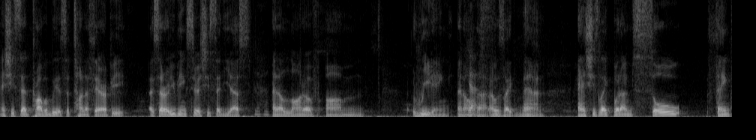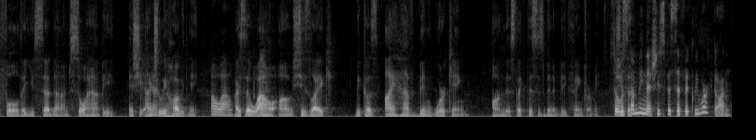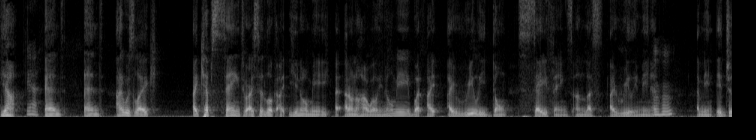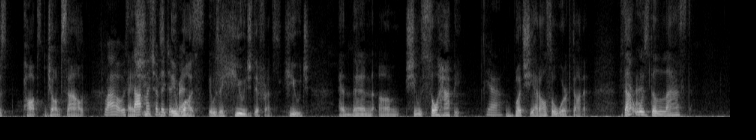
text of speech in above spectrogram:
And she said probably it's a ton of therapy. I said, "Are you being serious?" She said, "Yes." Yeah. And a lot of um, reading and all Yes. that. I was like, "Man." And she's like, "But I'm so thankful that you said that. I'm so happy." And she actually hugged me. Oh wow. I said, "Wow." Um, she's like, "Because I have been working on this. Like this has been a big thing for me." so it was said- something that she specifically worked on. Yeah. Yeah. And and I was like, I kept saying to her, I said, "Look, I, you know me. I, I don't know how well you know me, but I I really don't say things unless I really mean it. Mm-hmm. I mean, it just pops, jumps out." Wow, it was And that much of a difference. it was. It was a huge difference, huge. And then um, she was so happy, Yeah. but she had also worked on it. That was the last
